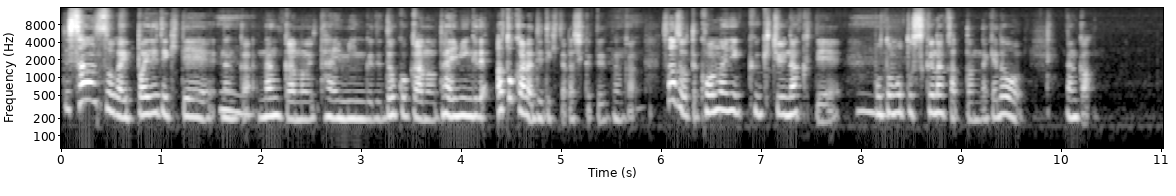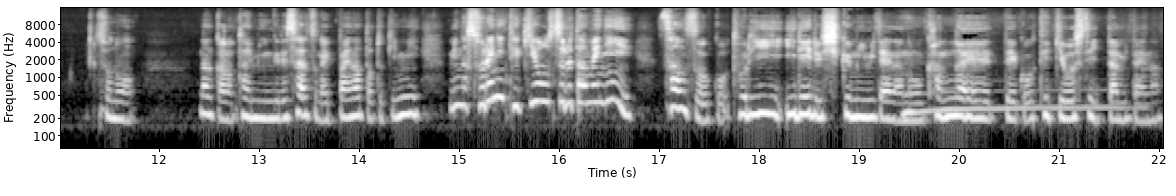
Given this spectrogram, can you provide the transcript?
で酸素がいっぱい出てきてなんか、なんかのタイミングでどこかのタイミングで後から出てきたらしくてなんか酸素ってこんなに空気中なくてもともと少なかったんだけどなんかそのなんかのタイミングで酸素がいっぱいになった時にみんなそれに適応するために酸素をこう取り入れる仕組みみたいなのを考えてこう適応していったみたいな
